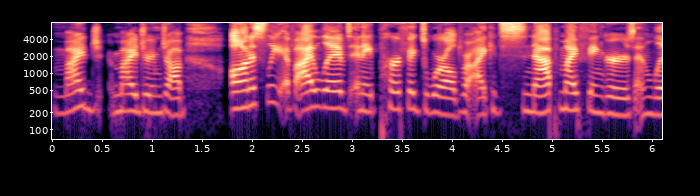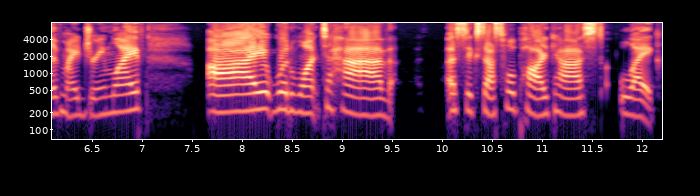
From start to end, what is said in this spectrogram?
My my dream job. Honestly, if I lived in a perfect world where I could snap my fingers and live my dream life, I would want to have a successful podcast like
